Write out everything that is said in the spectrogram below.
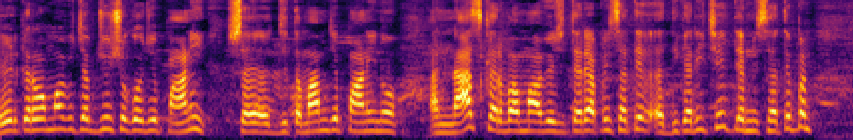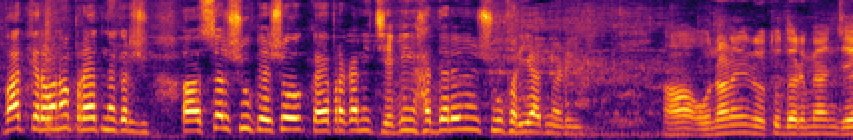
રેડ કરવામાં આવી છે. આપ જોઈ શકો છો, પાણી જે તમામ જે પાણીનો નાશ કરવામાં આવ્યો છે, ત્યારે આપણી સાથે અધિકારી છે, તેમની સાથે પણ વાત કરવાનો પ્રયત્ન કરીશું. સર, શું કહેશો? કયા પ્રકારની ચેકિંગ હાથ ધરે શું ફરિયાદ મળી? ઉનાળાની ઋતુ દરમિયાન જે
